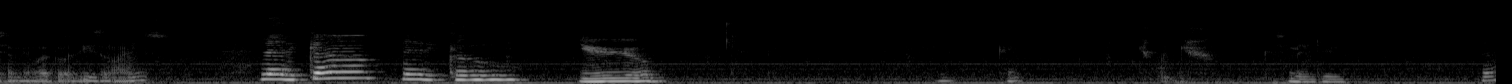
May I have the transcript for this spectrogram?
so I'm going to let go of these lines. Let it go, let it go. Yeah. Okay. Guess I'm gonna do that.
